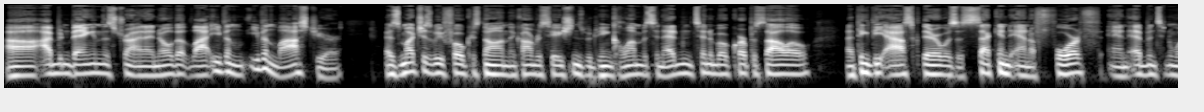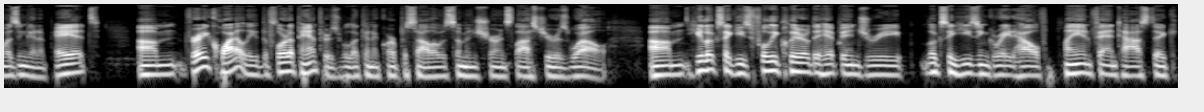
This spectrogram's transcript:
Uh, I've been banging this drum, and I know that la- even even last year, as much as we focused on the conversations between Columbus and Edmonton about Korpisalo, I think the ask there was a second and a fourth, and Edmonton wasn't going to pay it. Um, very quietly, the Florida Panthers were looking at Korpisalo with some insurance last year as well. Um, he looks like he's fully clear of the hip injury. Looks like he's in great health, playing fantastic.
